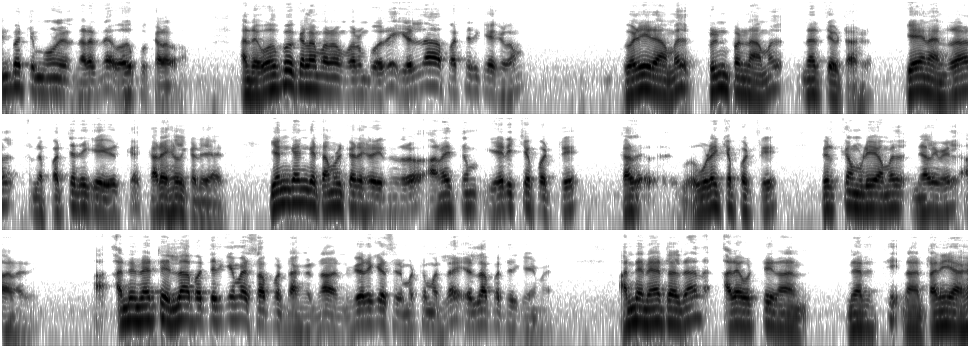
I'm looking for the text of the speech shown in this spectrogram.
எண்பத்தி மூணில் நடந்த வகுப்பு கலவரம். அந்த வகுப்பு கிளம்பரம் வரும்போது எல்லா பத்திரிகைகளும் வெளியிடாமல் பிரிண்ட் பண்ணாமல் நிறுத்திவிட்டார்கள் ஏனென்றால் அந்த பத்திரிகை விற்க கடைகள் கிடையாது. எங்கெங்கே தமிழ் கடைகள் இருந்ததோ அனைத்தும் எரிக்கப்பட்டு க உடைக்கப்பட்டு விற்க முடியாமல் நிலைமையில் ஆனது. அந்த நேரத்தில் எல்லா பத்திரிக்கையுமே ஸ்டாப் பண்ணிட்டாங்க. நான் வீரகேசரி மட்டுமல்ல எல்லா பத்திரிக்கையுமே அந்த நேரத்தில் தான் அதை விட்டு நான் நிறுத்தி நான் தனியாக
